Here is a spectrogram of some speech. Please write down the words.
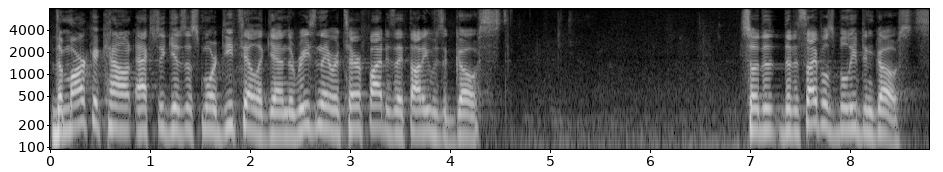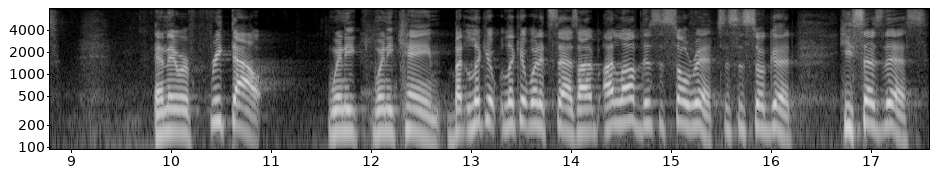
The Mark account actually gives us more detail again. The reason they were terrified is they thought he was a ghost. So the, the disciples believed in ghosts, and they were freaked out when he, when he came. But look at, look at what it says. I, I love this, is so rich. This is so good. He says this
